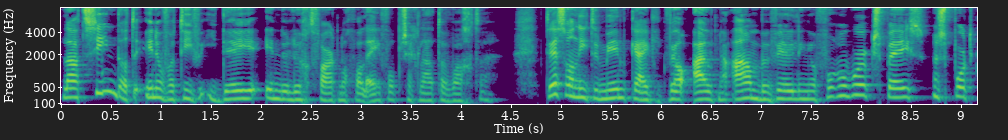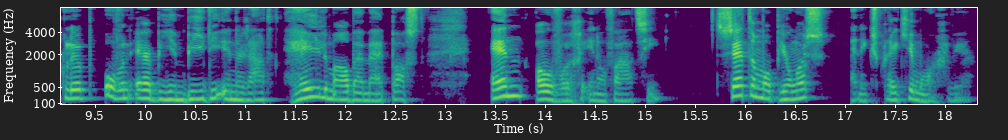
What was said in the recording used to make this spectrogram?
laat zien dat de innovatieve ideeën in de luchtvaart nog wel even op zich laten wachten. Desalniettemin kijk ik wel uit naar aanbevelingen voor een workspace, een sportclub of een Airbnb die inderdaad helemaal bij mij past. En overige innovatie. Zet hem op, jongens, en ik spreek je morgen weer.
